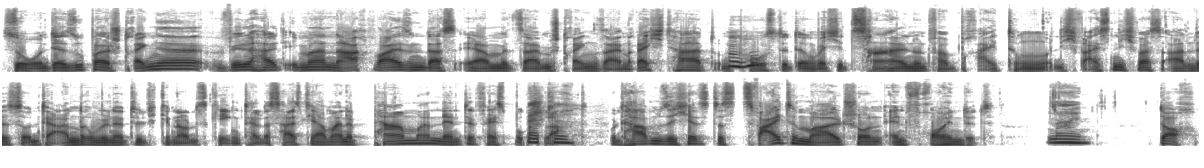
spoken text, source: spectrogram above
So, und der super strenge will halt immer nachweisen, dass er mit seinem strengen sein Recht hat und mhm. postet irgendwelche Zahlen und Verbreitungen und ich weiß nicht was alles. Und der andere will natürlich genau das Gegenteil. Das heißt, die haben eine permanente Facebook-Schlacht und haben sich jetzt das zweite Mal schon entfreundet. Nein. Doch.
